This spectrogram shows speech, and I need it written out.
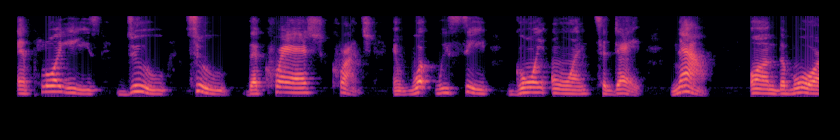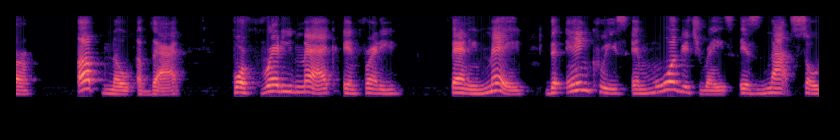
employees due to the crash crunch. And what we see going on today. Now, on the more up note of that, for Freddie Mac and Freddie Fannie Mae, the increase in mortgage rates is not so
